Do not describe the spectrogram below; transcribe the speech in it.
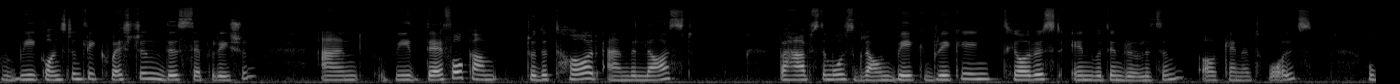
we constantly question this separation and we therefore come to the third and the last, perhaps the most groundbreaking theorist in within realism, uh, Kenneth Waltz, who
